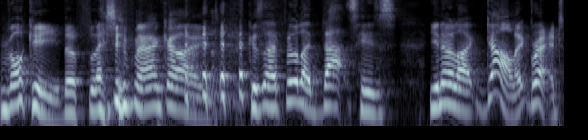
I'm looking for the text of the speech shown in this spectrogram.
Rocky, the flesh of mankind, because I feel like that's his. You know, like garlic bread.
